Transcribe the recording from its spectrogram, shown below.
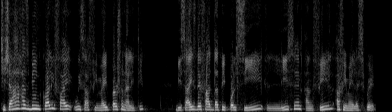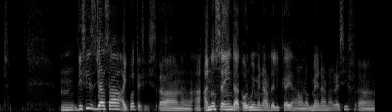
Shishaha has been qualified with a female personality, besides the fact that people see, listen, and feel a female spirit. Mm, this is just a hypothesis. Uh, I'm not saying that all women are delicate and all men are aggressive. Uh,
